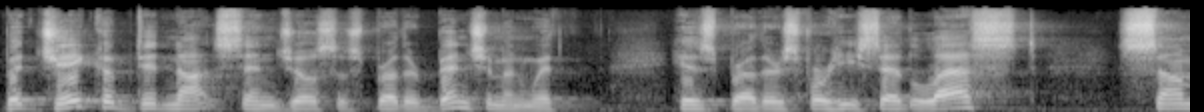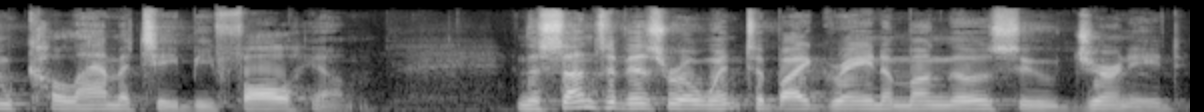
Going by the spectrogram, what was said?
But Jacob did not send Joseph's brother Benjamin with his brothers, for he said, Lest some calamity befall him. And the sons of Israel went to buy grain among those who journeyed,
